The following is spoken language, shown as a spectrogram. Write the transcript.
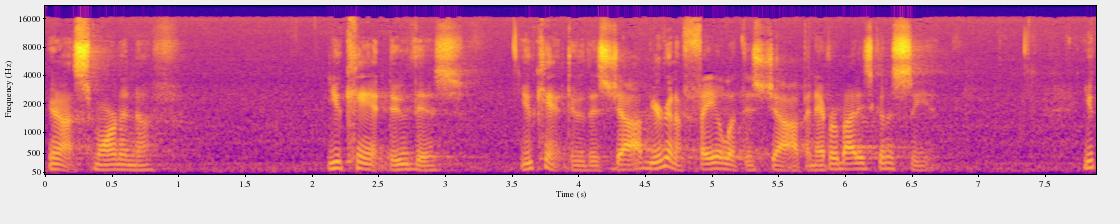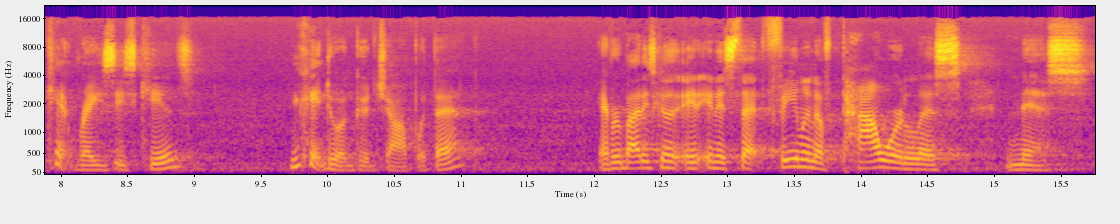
You're not smart enough. You can't do this. You can't do this job. You're going to fail at this job, and everybody's going to see it. You can't raise these kids. You can't do a good job with that. Everybody's going to, and it's that feeling of powerlessness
